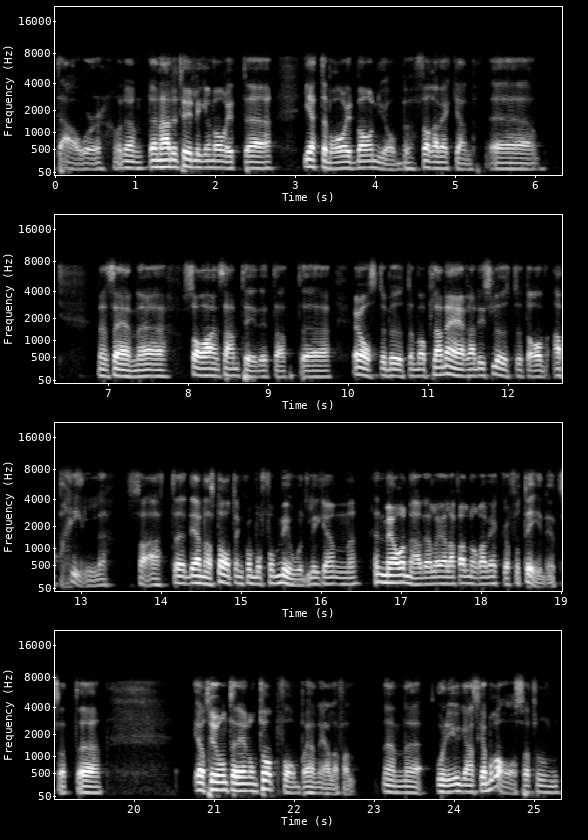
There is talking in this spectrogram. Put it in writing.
8 hour och den, den hade tydligen varit eh, jättebra i ett barnjobb förra veckan. Eh, men sen eh, sa han samtidigt att eh, årsdebuten var planerad i slutet av april. Så att eh, denna starten kommer förmodligen en månad eller i alla fall några veckor för tidigt. Så att, eh, jag tror inte det är någon toppform på henne i alla fall. Men eh, hon är ju ganska bra så att hon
